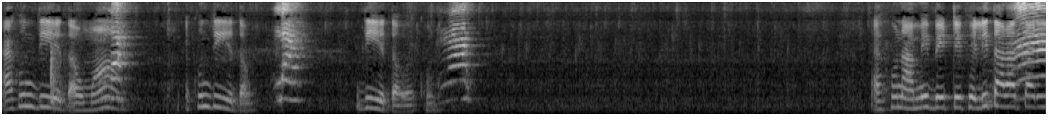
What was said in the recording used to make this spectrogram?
এখন দিয়ে দাও, মা। এখন দিয়ে দাও। দিয়ে দাও এখন। এখন আমি বেটে ফেলি তাড়াতাড়ি।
